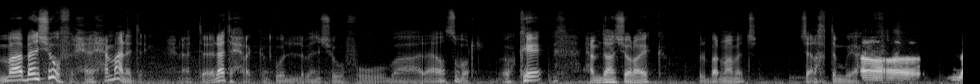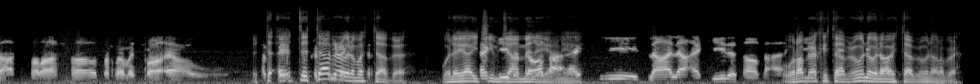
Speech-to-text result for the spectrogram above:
ما بنشوف الحين إحنا ما ندري. إحنا لا تحرق تقول بنشوف وهذا اصبر. okay. حمدان شو رأيك في البرنامج؟ عشان أختم وياك. آه لا الصراحه برنامج رائع و تتابعه ولا ما تتابعه؟ ولا جاي تجاملنا يعني؟ أكيد. لا لا أكيد اتابعه وربعك. يتابعونه ولا ما يتابعونه ربعك؟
